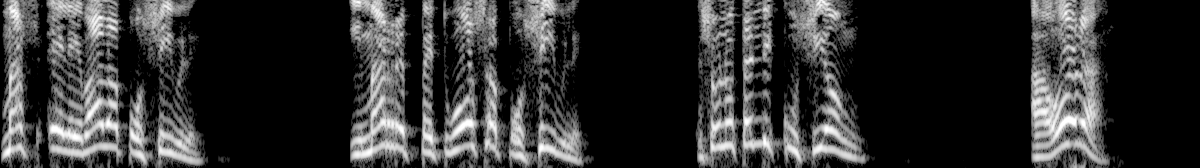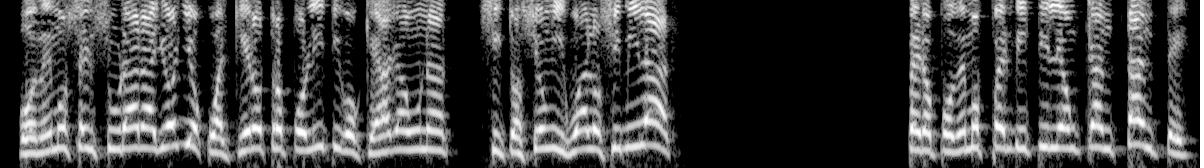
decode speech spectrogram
más elevada posible y más respetuosa posible. Eso no está en discusión. Ahora, podemos censurar a Giorgio o cualquier otro político que haga una situación igual o similar, pero podemos permitirle a un cantante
